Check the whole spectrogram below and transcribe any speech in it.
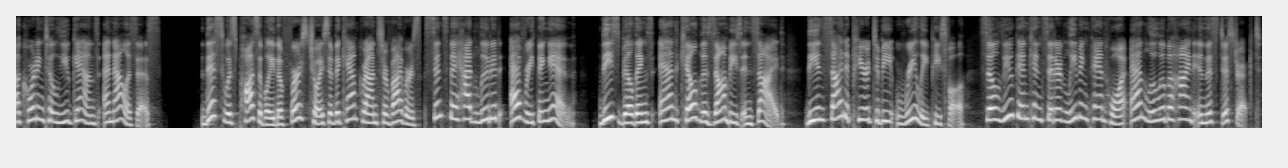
according to Liu Gan's analysis. This was possibly the first choice of the campground survivors since they had looted everything in. These buildings and killed the zombies inside. The inside appeared to be really peaceful, so Liu Gan considered leaving Pan Hua and Lulu behind in this district.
